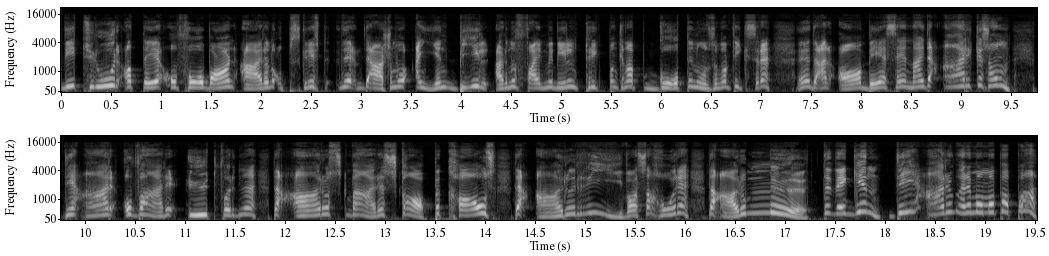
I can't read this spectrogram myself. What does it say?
vi tror at det å få barn er en oppskrift. Det, det er som å eie en bil. Er det noe feil med bilen, trykk på en knapp. Gå til noen som kan fikse det. Eh, Det er A, B, C. Nei, det er ikke sånn. Det er å være utfordrende. Det er å være, skape kaos. Det er å rive av seg håret. Det er å møte veggen. Det er å være mamma og pappa.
